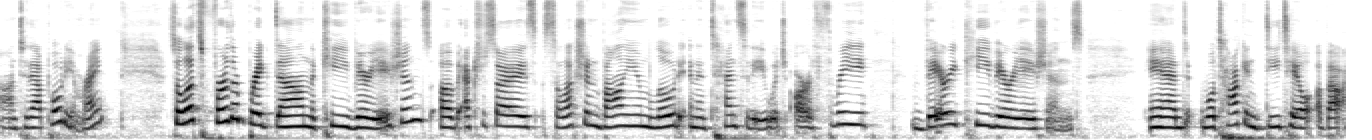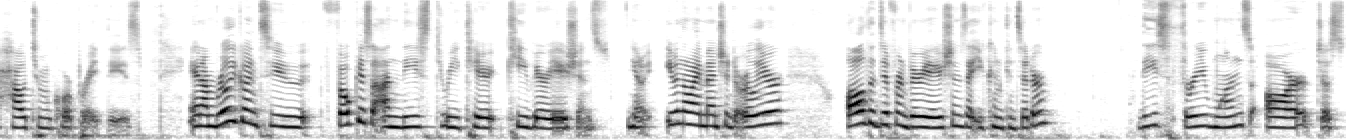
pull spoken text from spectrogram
onto that podium, right? So let's further break down the key variations of exercise selection, volume, load, and intensity, which are three very key variations and we'll talk in detail about how to incorporate these. And I'm really going to focus on these three key, variations. You know, even though I mentioned earlier all the different variations that you can consider, these three ones are just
